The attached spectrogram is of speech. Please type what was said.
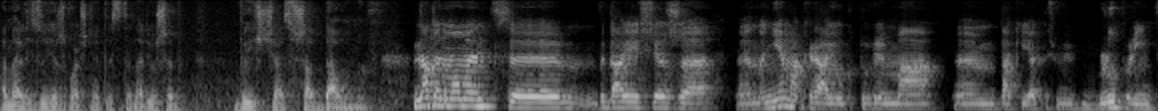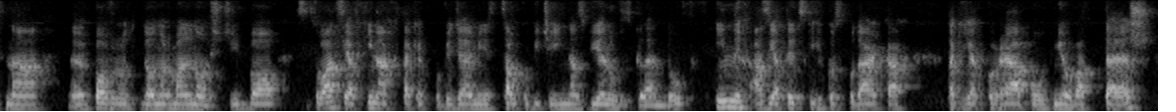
analizujesz właśnie te scenariusze wyjścia z shutdownów? Na ten moment e, wydaje się, że e, no nie ma kraju, który ma taki, jak ktoś mówi, blueprint na e, powrót do normalności, bo sytuacja w Chinach, tak jak powiedziałem, jest całkowicie inna z wielu względów. W innych azjatyckich gospodarkach, takich jak Korea Południowa też,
